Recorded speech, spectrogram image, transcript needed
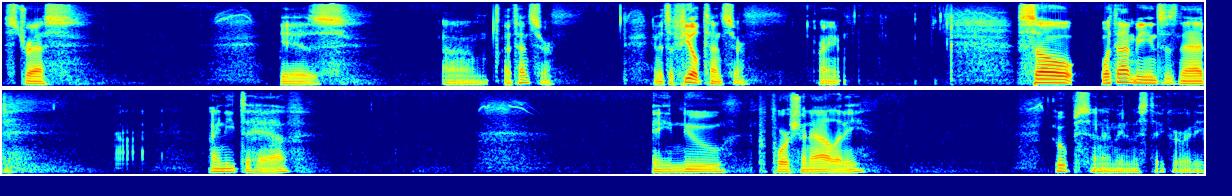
stress is um, a tensor, and it's a field tensor, right? So what that means is that I need to have a new proportionality. Oops, and I made a mistake already.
